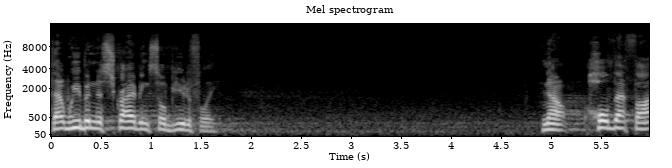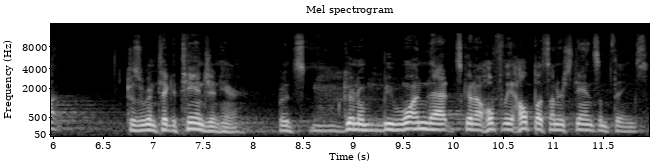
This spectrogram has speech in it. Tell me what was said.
that we've been describing so beautifully. Now, hold that thought, because we're going to take a tangent here but it's going to be one that's going to hopefully help us understand some things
